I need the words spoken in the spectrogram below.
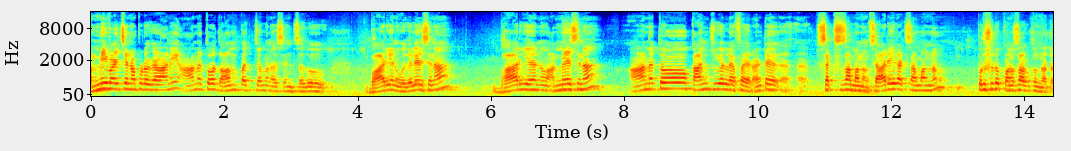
అమ్మి వచ్చినప్పుడు కానీ ఆమెతో దాంపత్యము నశించదు. భార్యను వదిలేసిన భార్యను అమ్మేసిన ఆమెతో కాంచువల్ ఎఫైర్ అంటే సెక్స్ సంబంధం శారీరక సంబంధం పురుషుడు కొనసాగుతుందట.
